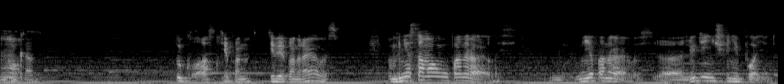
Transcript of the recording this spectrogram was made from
Ну, как? Ну, классно. Тебе, тебе понравилось? Мне самому понравилось. Мне понравилось. Э, люди ничего не поняли.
